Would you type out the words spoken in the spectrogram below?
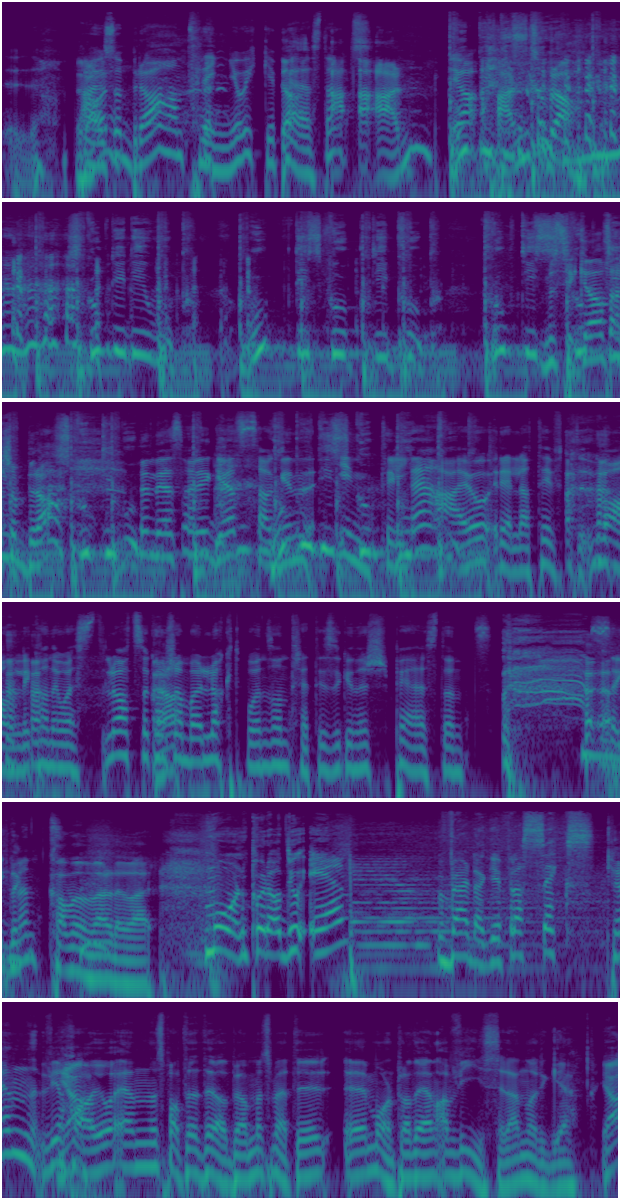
er jo så bra. Han trenger jo ikke PR-stunt. P-stunt. er den? Ja. Er den så bra? Musikken hans er så bra. Men det som er gøy, at sangen inntil det er jo relativt vanlig Kanye West-låt, så kanskje Ja. han bare lagt på en sånn 30 sekunders P-stunt-segment. Kan hende det er det der. Morgen på Radio 1. Hverdager fra seks. Ken, vi Ja. har jo en spalte i dette radioprogrammet som heter eh, Morgenprat 1 Aviser deg Norge. Ja,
